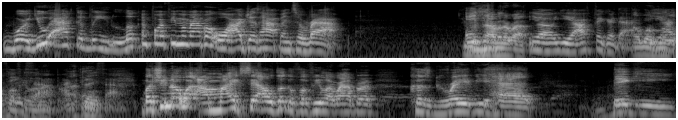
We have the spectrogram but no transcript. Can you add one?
Were you actively looking for a female rapper, or I just happened to rap? You was And having a rap. Yeah, yeah, I figured that. I wasn't yeah, looking think for a so. female rapper. I, I, think, think, so. but you know what? I might say I was looking for a female rapper because Gravy had Biggie.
